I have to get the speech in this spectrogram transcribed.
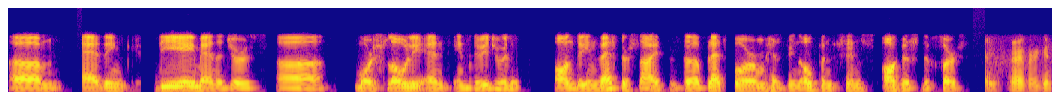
um, adding DAA managers uh, more slowly and individually on the investor side, the platform has been open since August the 1st. All right, very good.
